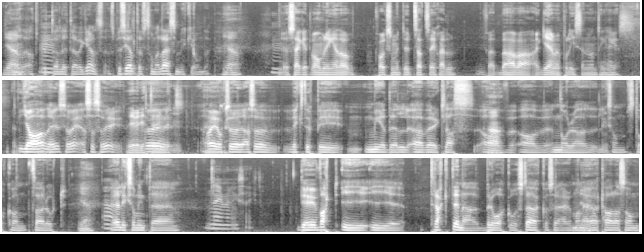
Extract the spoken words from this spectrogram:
Ja, Att, att putta Mm. lite över gränsen. Speciellt eftersom man läser mycket om det. ja Mm. Du har säkert varit omringad av folk som inte utsatt sig själv för att behöva agera med polisen eller någonting. Men Ja, det är, så, är, alltså, så är det ju. Det är väl Eh, jätterimligt. Har ju också alltså, växt upp i medelöverklass av, av norra liksom, Stockholm förort. Ja. Jag är liksom inte Nej men exakt. Det har ju varit i, i trakterna bråk och stök och sådär. Man har Ja. hört talas om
